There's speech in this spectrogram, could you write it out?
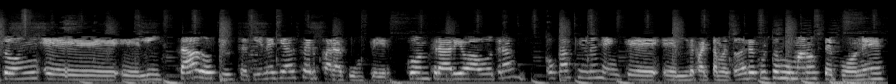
son eh, eh, listados que usted tiene que hacer para cumplir. Contrario a otras ocasiones en que el Departamento de Recursos Humanos te pone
